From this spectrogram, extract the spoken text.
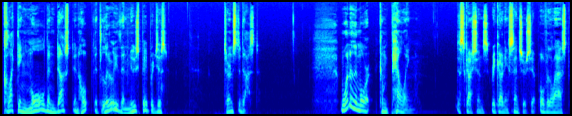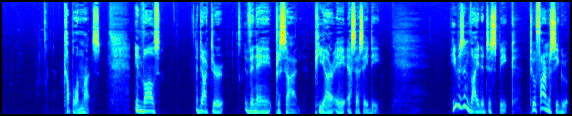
collecting mold and dust and hope that literally the newspaper just turns to dust. One of the more compelling discussions regarding censorship over the last couple of months involves Dr. Vinay Prasad, P R A S S A D. He was invited to speak to a pharmacy group.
